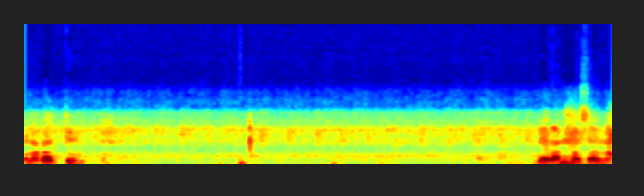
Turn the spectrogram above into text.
மிளகாத்தூள் கரம் மசாலா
